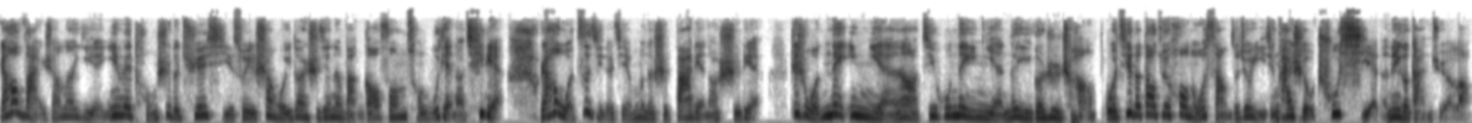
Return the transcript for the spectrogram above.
然后晚上呢，也因为同事的缺席，所以上过一段时间的晚高峰，从五点到七点。然后我自己的节目呢是八点到十点，这是我那一年啊，几乎那一年的一个日常。我记得到最后呢，我嗓子就已经开始有出血的那个感觉了。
